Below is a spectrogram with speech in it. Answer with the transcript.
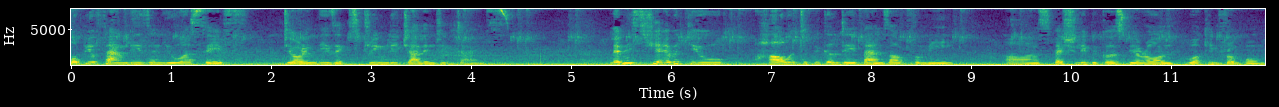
hope your families and you are safe during these extremely challenging times. Let me share with you how a typical day pans out for me, uh, especially because we are all working from home.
